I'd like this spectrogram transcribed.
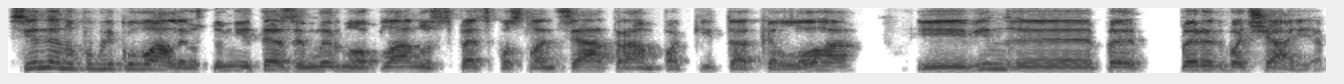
CNN опублікували основні тези мирного плану спецпосланця Трампа Кіта Келлога, і він е, передбачає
